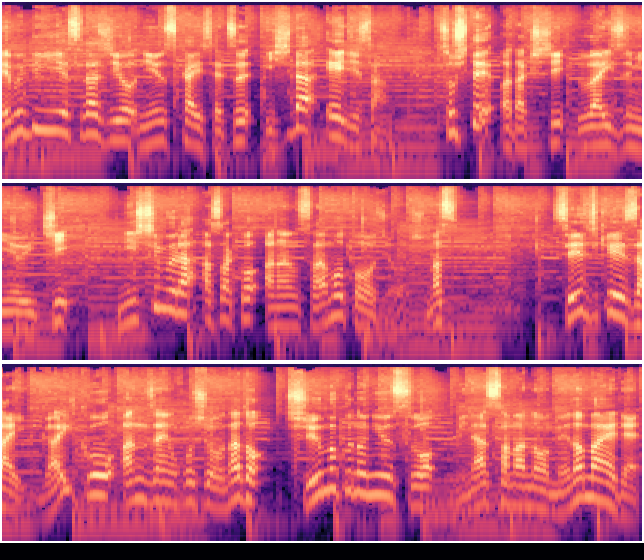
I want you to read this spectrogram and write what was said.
MBS ラジオニュース解説石田英二さん。そして私上泉雄一西村麻子アナウンサーも登場します。政治経済外交安全保障など注目のニュースを皆様の目の前で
